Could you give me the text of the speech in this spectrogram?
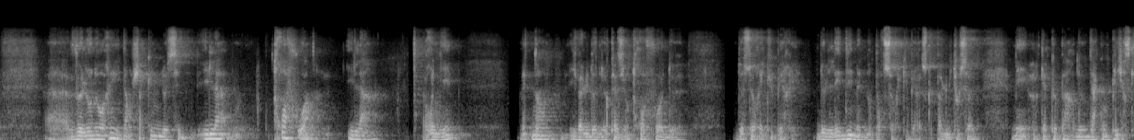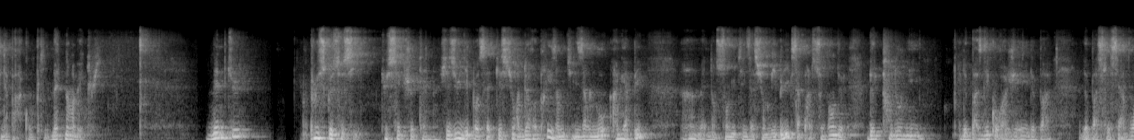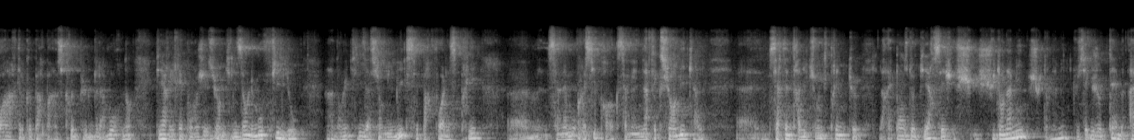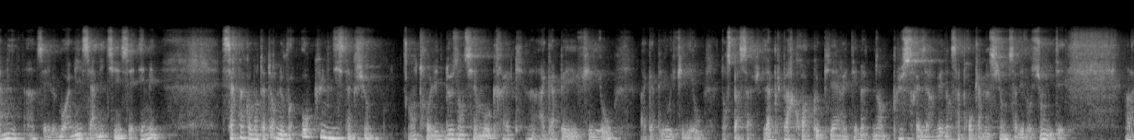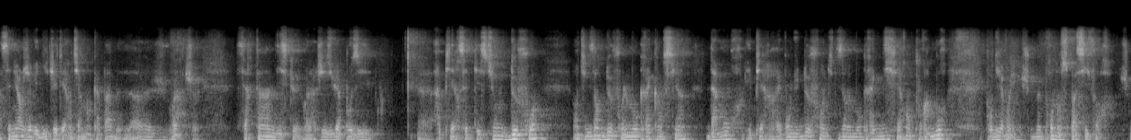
euh, veut l'honorer dans chacune de ses... Il a trois fois, il a renié. Maintenant, il va lui donner l'occasion trois fois de, de se récupérer, de l'aider maintenant pour se récupérer, parce que pas lui tout seul, mais quelque part d'accomplir ce qu'il n'a pas accompli, maintenant avec lui. M'aimes-tu? Plus que ceci Tu sais que je t'aime. Jésus dépose cette question à deux reprises en utilisant le mot agapé. Hein, mais dans son utilisation biblique, ça parle souvent de, tout donner, de ne pas se décourager, de ne pas se laisser avoir quelque part par un scrupule de l'amour. Non, Pierre il répond à Jésus en utilisant le mot filio. Hein, dans l'utilisation biblique, c'est parfois l'esprit, euh, c'est un amour réciproque, c'est une affection amicale. Euh, certaines traductions expriment que la réponse de Pierre, c'est je, suis ton ami, je suis ton ami, tu sais que je t'aime, ami. Hein, c'est le mot ami, c'est amitié, c'est aimer. Certains commentateurs ne voient aucune distinction entre les deux anciens mots grecs, hein, agapé et philéo, agapéo et philéo, dans ce passage. La plupart croient que Pierre était maintenant plus réservé dans sa proclamation, sa dévotion. Il était, voilà, Seigneur, j'avais dit que j'étais entièrement capable. voilà, certains disent que voilà, Jésus a posé à Pierre cette question deux fois, en utilisant deux fois le mot grec ancien d'amour, et Pierre a répondu deux fois en utilisant un mot grec différent pour amour, pour dire oui, je ne me prononce pas si fort. Je,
